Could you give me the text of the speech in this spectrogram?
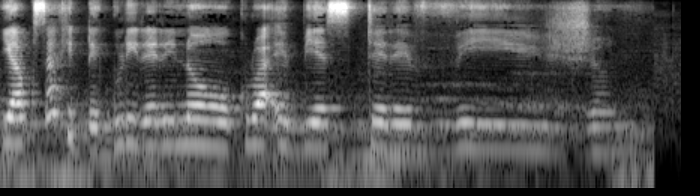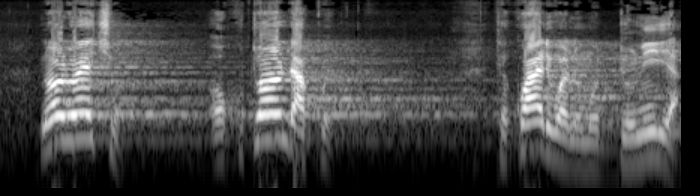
yakusakidde eggulire lino ku lwa abs television. N'olwekyo okutonda kwe tekwali wano mu duniya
